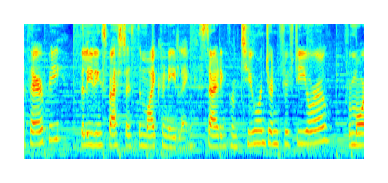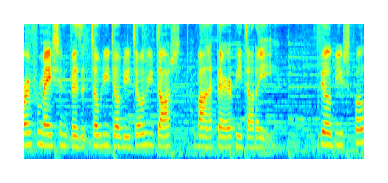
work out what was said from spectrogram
Therapy, the leading specialist in microneedling, starting from 250 euro. For more information, visit www.havanatherapy.ie. Feel beautiful,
